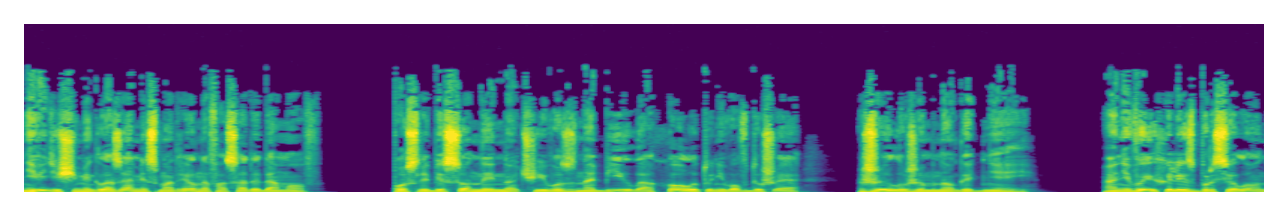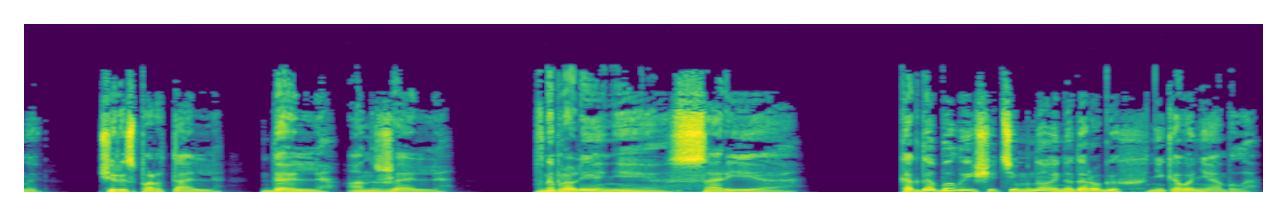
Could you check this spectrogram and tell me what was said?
невидящими глазами смотрел на фасады домов. После бессонной ночи его знобило, а холод у него в душе жил уже много дней. Они выехали из Барселоны через порталь Дель Анжель в направлении Сария, когда было еще темно и на дорогах никого не было.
